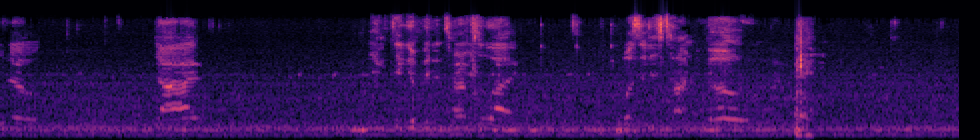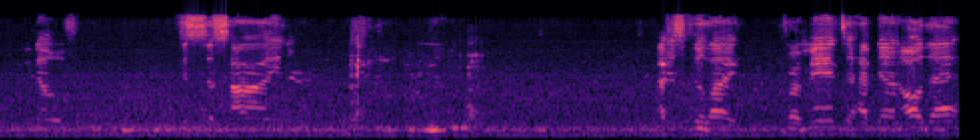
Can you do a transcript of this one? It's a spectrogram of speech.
you know, died, you think of it in terms of like, was it his time to go? You know, this is a sign, or I just feel like for a man to have done all that,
